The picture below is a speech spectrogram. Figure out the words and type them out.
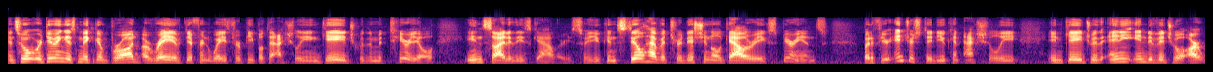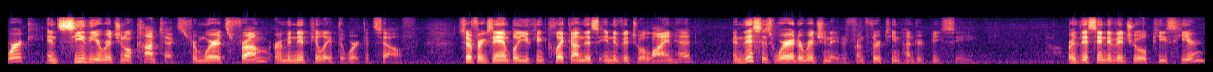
And so what we're doing is making a broad array of different ways for people to actually engage with the material inside of these galleries. So you can still have a traditional gallery experience, but if you're interested, you can actually engage with any individual artwork and see the original context from where it's from or manipulate the work itself. So for example, you can click on this individual lion head, and this is where it originated from 1300 BC. Or this individual piece here,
